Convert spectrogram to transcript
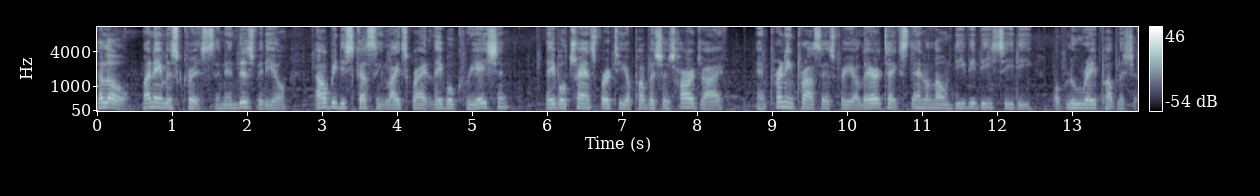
Hello, my name is Chris and in this video I'll be discussing LightScribe label creation, label transfer to your publisher's hard drive, and printing process for your Aleratec standalone DVD, CD, or Blu-ray publisher.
